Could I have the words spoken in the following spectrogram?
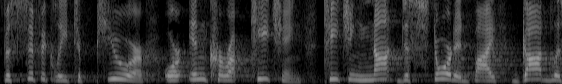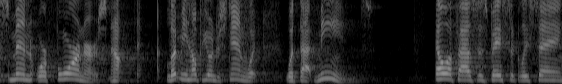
specifically to pure or incorrupt teaching, teaching not distorted by godless men or foreigners. Now, let me help you understand what, what that means. Eliphaz is basically saying,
